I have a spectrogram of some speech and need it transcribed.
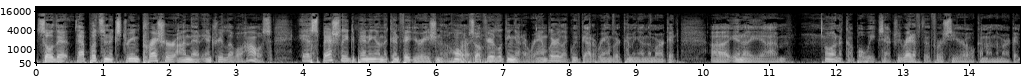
so that that puts an extreme pressure on that entry level house especially depending on the configuration of the home. So if you're looking at a rambler like we've got a rambler coming on the market uh, in a um, oh in a couple of weeks actually right after the first year it'll come on the market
